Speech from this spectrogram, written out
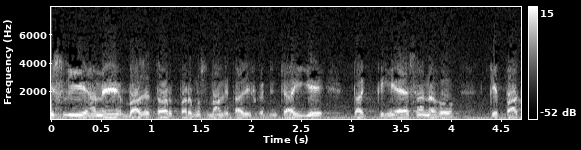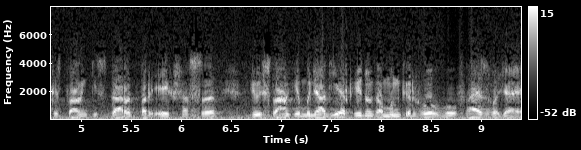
اس لیے ہمیں واضح طور پر مسلمان کی تعریف کرنی چاہیے تاکہ کہیں ایسا نہ ہو کہ پاکستان کی صدارت پر ایک شخص جو اسلام کے بنیادی عقیدوں کا منکر ہو، وہ فائز ہو جائے۔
